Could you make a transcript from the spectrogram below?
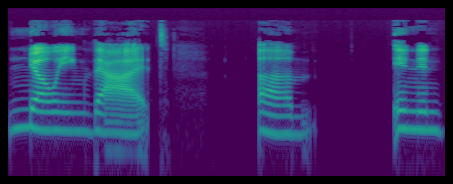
knowing that um, an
